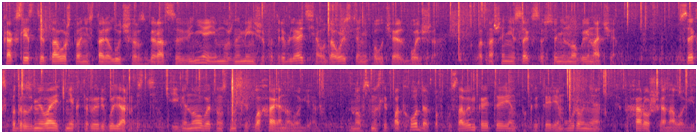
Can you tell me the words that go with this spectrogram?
Как следствие того, что они стали лучше разбираться в вине, им нужно меньше потреблять, а удовольствие они получают больше. В отношении секса все немного иначе. Секс подразумевает некоторую регулярность, и вино в этом смысле плохая аналогия. Но в смысле подхода, по вкусовым критериям, по критериям уровня, это хорошая аналогия.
